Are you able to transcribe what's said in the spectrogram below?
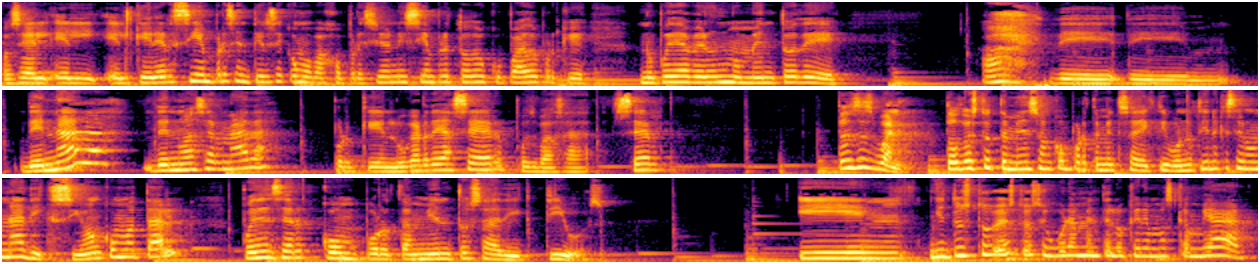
O sea, el, querer siempre sentirse como bajo presión y siempre todo ocupado porque no puede haber un momento de, de, de, de nada, de no hacer nada, porque en lugar de hacer, pues vas a ser. Entonces, bueno, todo esto también son comportamientos adictivos. No tiene que ser una adicción como tal, pueden ser comportamientos adictivos. Y, entonces todo esto seguramente lo queremos cambiar.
